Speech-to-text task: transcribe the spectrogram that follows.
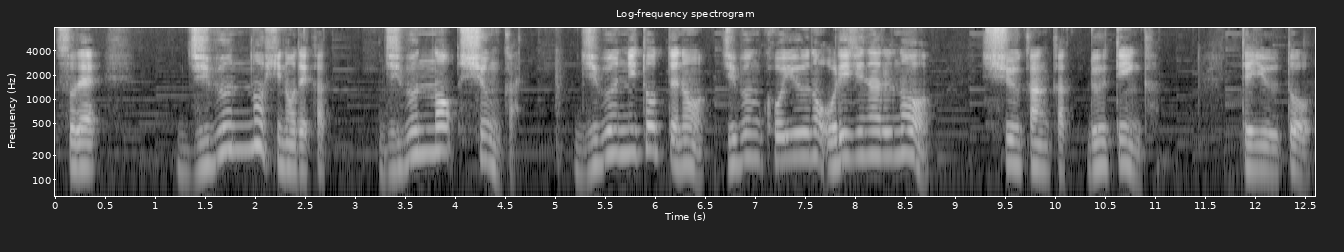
それ自分の日の出か自分の瞬間自分にとっての自分固有のオリジナルの習慣かルーティンかっていうと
